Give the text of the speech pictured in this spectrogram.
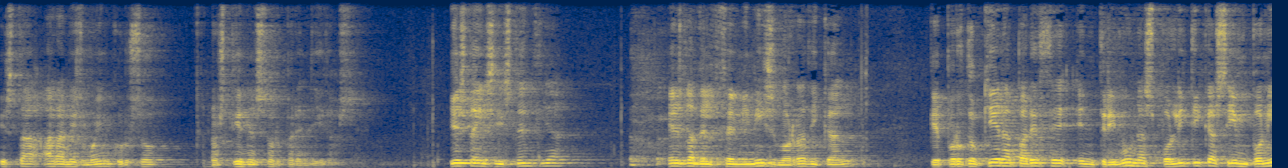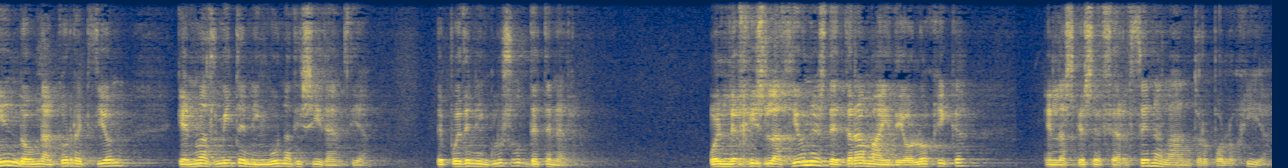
está ahora mismo en curso, nos tiene sorprendidos. Y esta insistencia es la del feminismo radical que por doquier aparece en tribunas políticas imponiendo una corrección que no admite ninguna disidencia. Te pueden incluso detener o en legislaciones de trama ideológica en las que se cercena la antropología,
